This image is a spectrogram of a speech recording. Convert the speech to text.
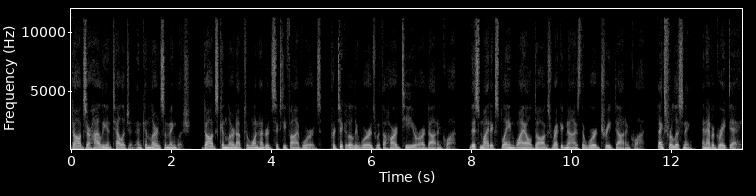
Dogs are highly intelligent and can learn some English. Dogs can learn up to 165 words, particularly words with the hard T or R dot and quat. This might explain why all dogs recognize the word treat dot and quat. Thanks for listening, and have a great day.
